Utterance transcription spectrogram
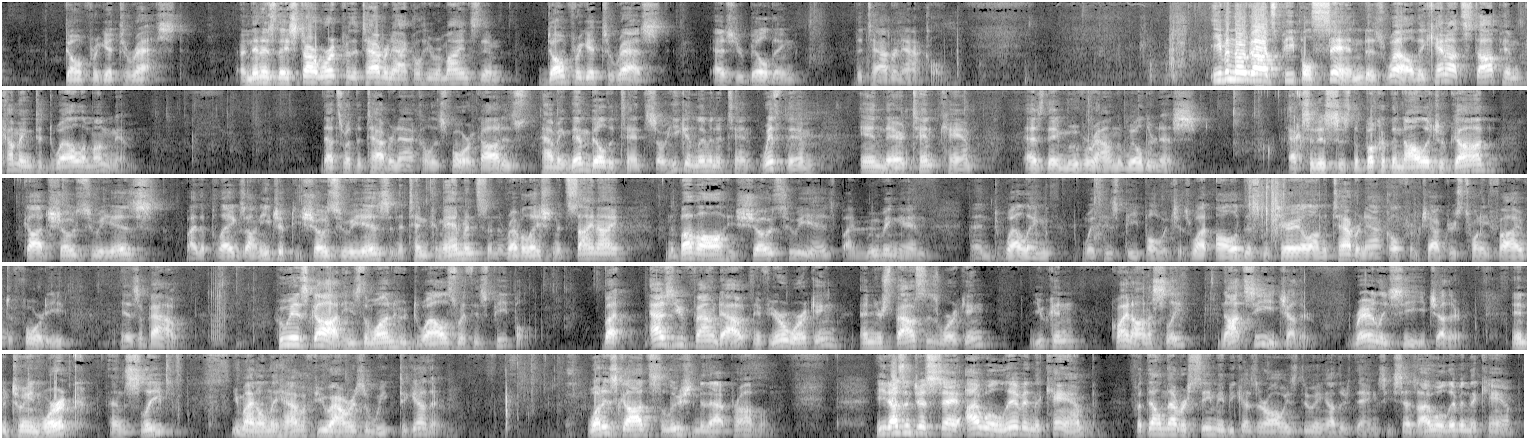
Don't forget to rest. And then as they start work for the tabernacle, he reminds them, Don't forget to rest as you're building the tabernacle. Even though God's people sinned as well, they cannot stop him coming to dwell among them. That's what the tabernacle is for. God is having them build a tent so he can live in a tent with them in their tent camp as they move around the wilderness. Exodus is the book of the knowledge of God. God shows who he is by the plagues on Egypt. He shows who he is in the Ten Commandments and the revelation at Sinai. And above all, he shows who he is by moving in and dwelling with his people, which is what all of this material on the tabernacle from chapters 25 to 40 is about. Who is God? He's the one who dwells with his people. But as you found out, if you're working and your spouse is working, you can, quite honestly, not see each other, rarely see each other. In between work and sleep, you might only have a few hours a week together. What is God's solution to that problem? He doesn't just say, I will live in the camp, but they'll never see me because they're always doing other things. He says, I will live in the camp,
